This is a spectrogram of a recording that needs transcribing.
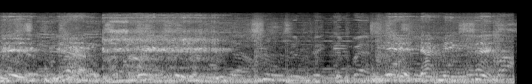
Well, I got the pair. Yeah. Yeah, that makes sense.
